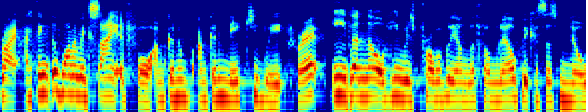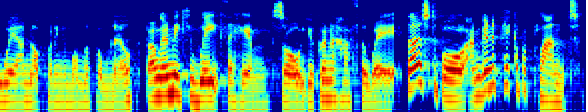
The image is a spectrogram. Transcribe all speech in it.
Right, I think the one I'm excited for, I'm gonna I'm gonna make you wait for it, even though he was probably on the thumbnail because there's no way I'm not putting him on the thumbnail. But I'm gonna make you wait for him, so you're gonna have to wait. First of all, I'm gonna pick up a plant.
